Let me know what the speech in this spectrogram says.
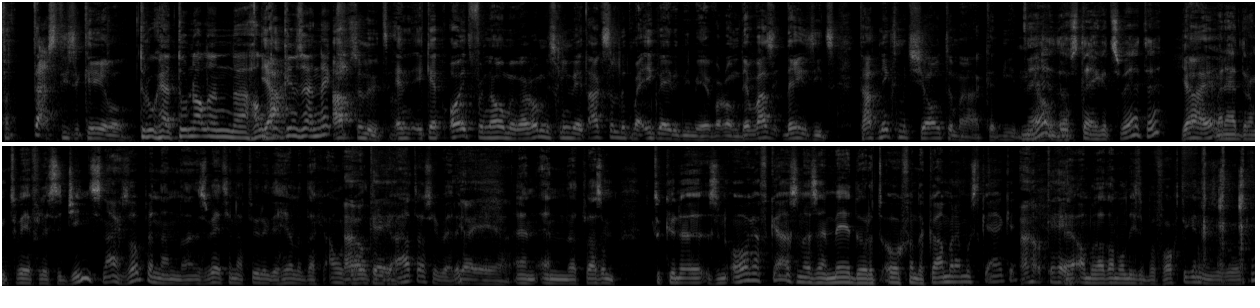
Fantastische kerel. Droeg hij toen al een uh, handdoek in zijn nek? absoluut. En ik heb ooit vernomen waarom. Misschien weet Axel het, maar ik weet het niet meer waarom. Er, was, er is iets. Het had niks met show te maken. Die, die Nee, handdoek. dat is tegen het zweet, hè? Ja, hè? Maar hij dronk twee flessen gin s'nachts op en dan, dan zweet je natuurlijk de hele dag alcohol Ah, oké. tegen uit als je werkt. Ja, ja, ja. En, en dat was om te kunnen zijn oog afkuisen, dat hij mee door het oog van de camera moest kijken. Ah, oké. Eh, om dat allemaal niet te bevochtigen en zo. hè.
